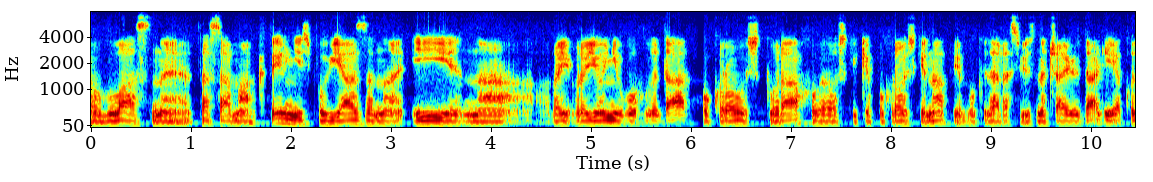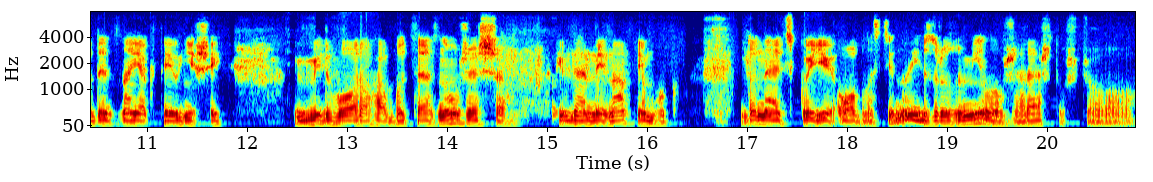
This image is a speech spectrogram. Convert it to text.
власне та сама активність пов'язана і на в районі Вугледар, Покровську, Рахове, оскільки Покровський напрямок зараз відзначаю далі як один з найактивніший від ворога, бо це знову ж ж південний напрямок Донецької області. Ну і зрозуміло вже решту, що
